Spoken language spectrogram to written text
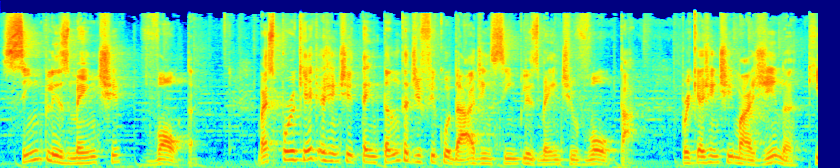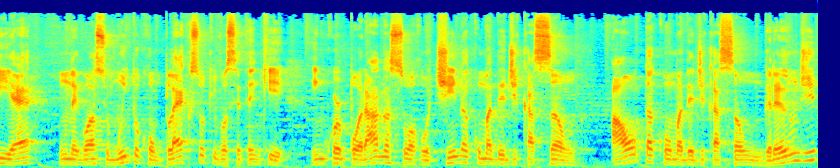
Simplesmente volta. Mas por que, que a gente tem tanta dificuldade em simplesmente voltar? Porque a gente imagina que é um negócio muito complexo que você tem que incorporar na sua rotina com uma dedicação alta, com uma dedicação grande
